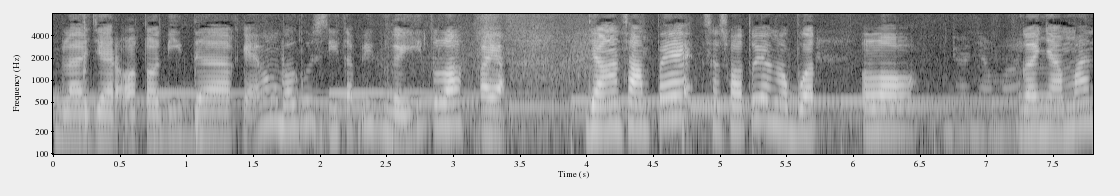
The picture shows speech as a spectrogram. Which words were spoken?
belajar otodidak. Ya emang bagus sih tapi nggak gitulah kayak jangan sampai sesuatu yang ngebuat lo Gak nyaman. nggak nyaman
